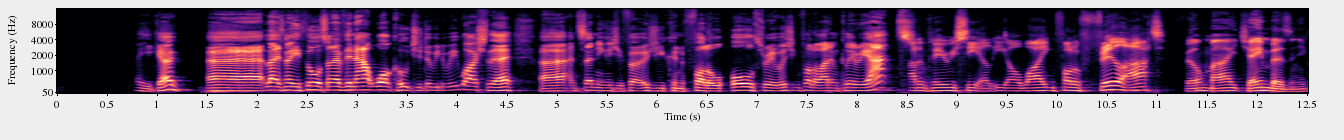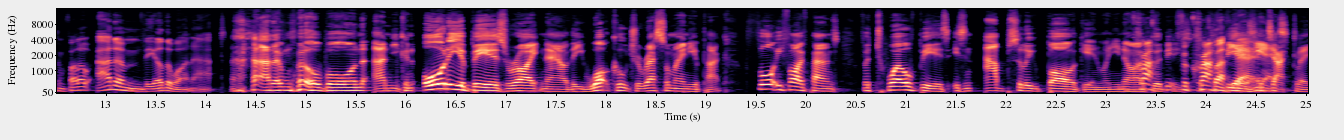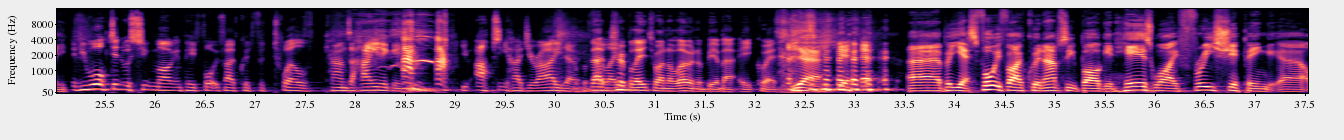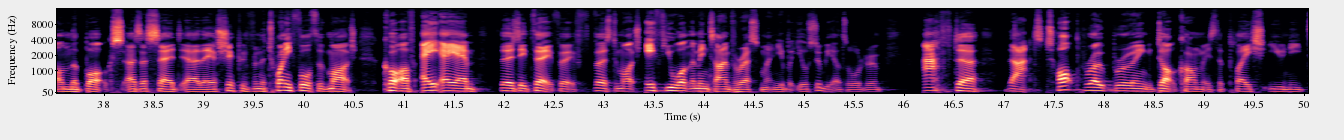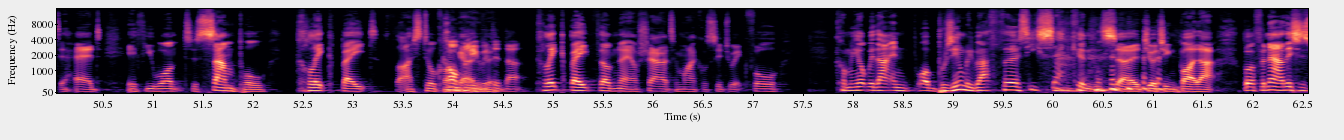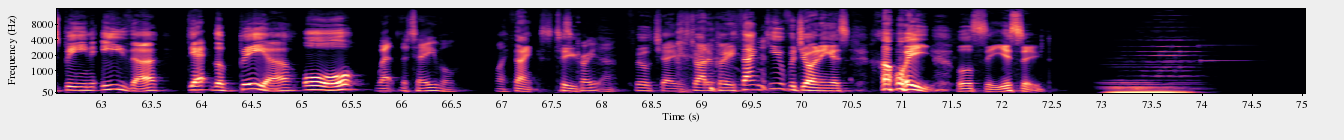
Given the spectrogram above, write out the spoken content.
There you go. Uh, let us know your thoughts on everything at What Culture WWE whilst you're there uh, and sending us your photos. You can follow all three of us. You can follow Adam Cleary at. Adam Cleary, C L E R Y. You can follow Phil at. Film My Chambers, and you can follow Adam, the other one, at. Adam Wilborn, and you can order your beers right now. The What Culture WrestleMania pack, £45 for 12 beers is an absolute bargain when you know how Craft good be- these for craft craft beers, beers. Yeah, yes. exactly. If you walked into a supermarket and paid 45 quid for 12 cans of Heineken, you, you've absolutely had your eyes out. But That for like, Triple H one alone would be about eight quid. Yeah. Uh, but yes, 45 quid, an absolute bargain. Here's why free shipping uh, on the box. As I said, uh, they are shipping from the 24th of March, cut off 8 a.m. Thursday, 31st of March, if you want them in time for WrestleMania, but you'll still be able to order them. After that, topropebrewing.com is the place you need to head if you want to sample clickbait. I still can't, Can't get believe over we it. did that. Clickbait thumbnail. Shout out to Michael Sidgwick for coming up with that in well, presumably about 30 seconds, uh, judging by that. But for now, this has been either get the beer or Wet the table. my thanks to great. Phil Chambers, to Adam Cleary. Thank you for joining us. we will see you soon.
